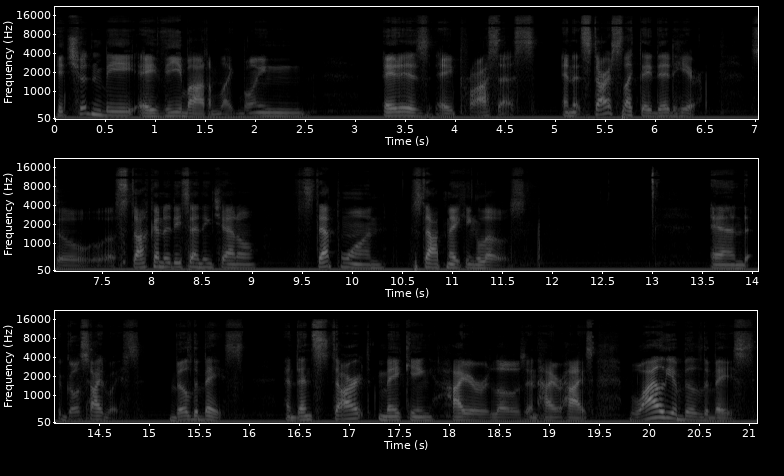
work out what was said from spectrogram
It shouldn't be a V bottom like boing. It is a process. And it starts like they did here. So uh, stuck in a descending channel, step one, stop making lows. And go sideways. Build a base and then start making higher lows and higher highs. While you build the base,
